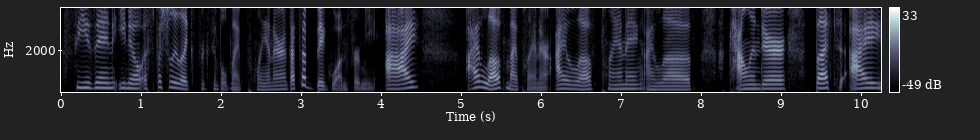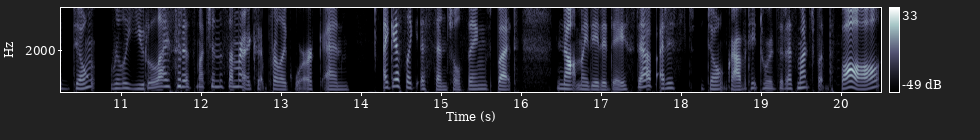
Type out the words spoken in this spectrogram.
season, you know, especially like, for example, my planner, that's a big one for me. I I love my planner. I love planning. I love a calendar, but I don't really utilize it as much in the summer except for like work and I guess like essential things, but not my day to day stuff. I just don't gravitate towards it as much. But the fall,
